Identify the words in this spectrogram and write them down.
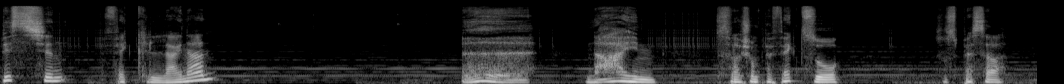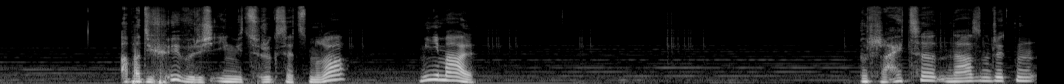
bisschen verkleinern. Äh, nein. Das war schon perfekt so. So ist besser. Aber die Höhe würde ich irgendwie zurücksetzen, oder? Minimal. Breite Nasenrücken.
